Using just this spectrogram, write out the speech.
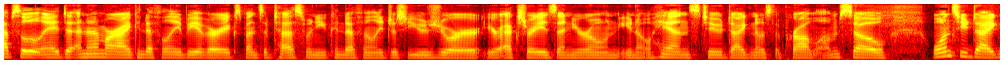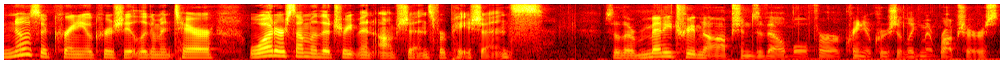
absolutely. An MRI can definitely be a very expensive test when you can definitely just use your your X-rays and your own, you know, hands to diagnose the problem. So, once you diagnose a cranial cruciate ligament tear, what are some of the treatment options for patients? So there are many treatment options available for cranial cruciate ligament ruptures.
